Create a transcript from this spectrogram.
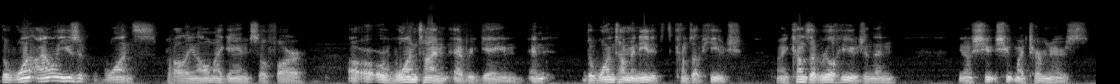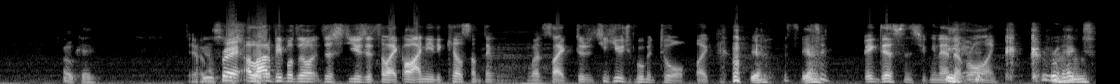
the one I only use it once probably in all my games so far, uh, or, or, one time every game, and the one time I need it, it comes up huge. I mean, it comes up real huge, and then you know, shoot shoot my terminators. Okay. Yeah, you know, so right. A lot of people don't just use it to like, oh, I need to kill something. But it's like, dude, it's a huge movement tool. Like, yeah, it's, yeah. It's a, big distance you can end up rolling. Correct.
